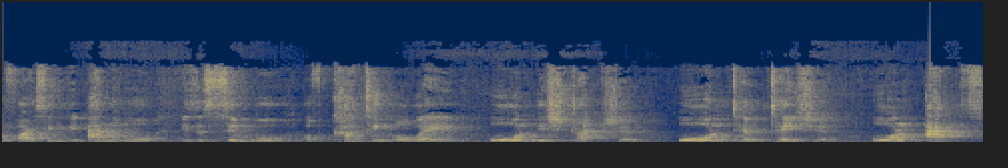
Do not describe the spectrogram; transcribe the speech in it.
sacrificing the animal is a symbol of cutting away all distraction, all temptation, all acts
